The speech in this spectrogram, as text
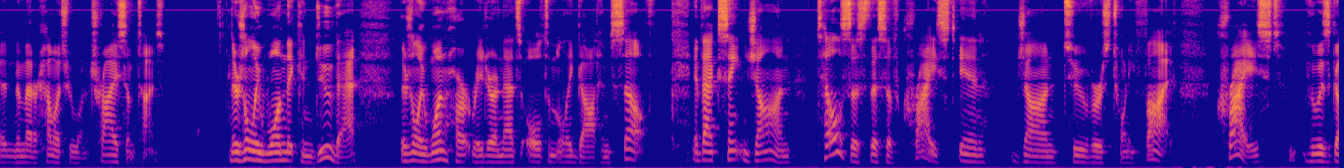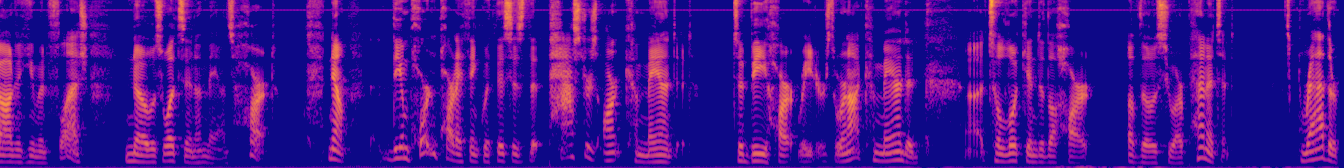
uh, no matter how much we want to try sometimes. There's only one that can do that. There's only one heart reader, and that's ultimately God Himself. In fact, St. John tells us this of Christ in John 2, verse 25. Christ, who is God in human flesh, knows what's in a man's heart. Now, the important part, I think, with this is that pastors aren't commanded to be heart readers. We're not commanded uh, to look into the heart of those who are penitent. Rather,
